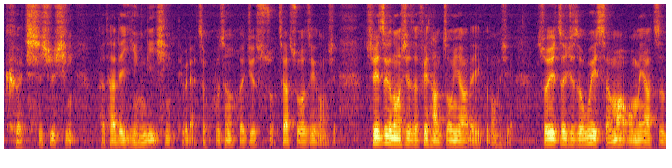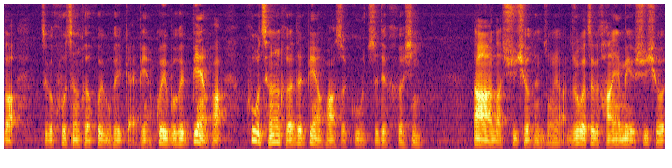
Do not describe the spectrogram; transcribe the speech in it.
可持续性和它的盈利性，对不对？这护城河就说在说这个东西，所以这个东西是非常重要的一个东西。所以这就是为什么我们要知道这个护城河会不会改变，会不会变化。护城河的变化是估值的核心，当然了，需求很重要。如果这个行业没有需求，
